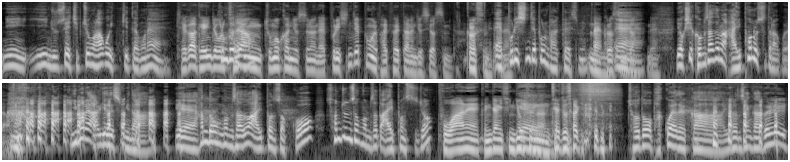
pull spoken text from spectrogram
이 뉴스에 집중을 하고 있기 때문에 제가 개인적으로 힘드네요. 가장 주목한 뉴스는 애플이 신제품을 발표했다는 뉴스였습니다. 그렇습니다. 애플이 네. 신제품을 발표했습니까? 네, 그렇습니다. 네. 네. 역시 검사들은 아이폰을 쓰더라고요. 이번에 알게 됐습니다. 예, 한동훈 검사도 아이폰 썼고 손준성 검사도 아이폰 쓰죠. 보안에 굉장히 신경 쓰는 예. 제조사기 때문에 저도 바꿔야 될까 이런 생각을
